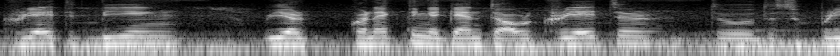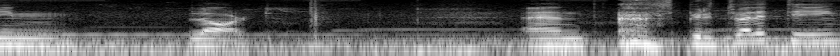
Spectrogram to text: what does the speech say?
created being, we are connecting again to our creator, to the supreme Lord. And spirituality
